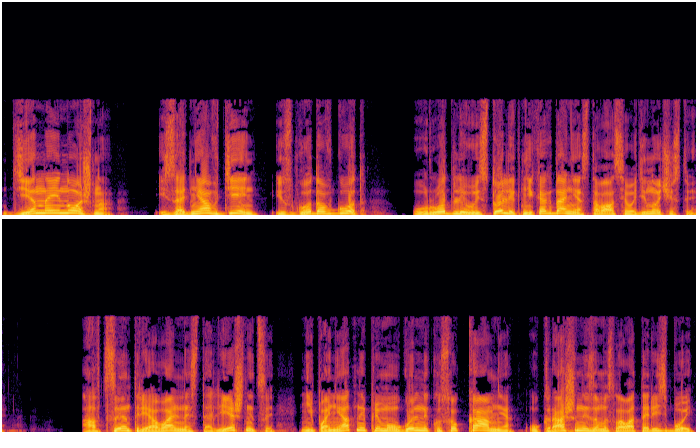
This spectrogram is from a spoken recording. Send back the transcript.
Денно и ношно, изо дня в день, из года в год, уродливый столик никогда не оставался в одиночестве. А в центре овальной столешницы непонятный прямоугольный кусок камня, украшенный замысловатой резьбой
